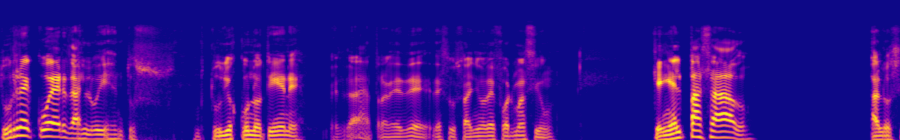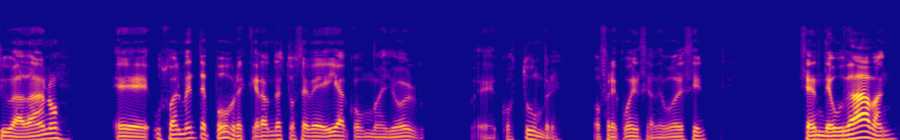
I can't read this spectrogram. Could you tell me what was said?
Tú recuerdas, Luis, en tus estudios que uno tiene, ¿verdad? A través de, sus años de formación, que en el pasado a los ciudadanos eh, usualmente pobres, que era donde esto se veía con mayor eh, costumbre o frecuencia, debo decir, se endeudaban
